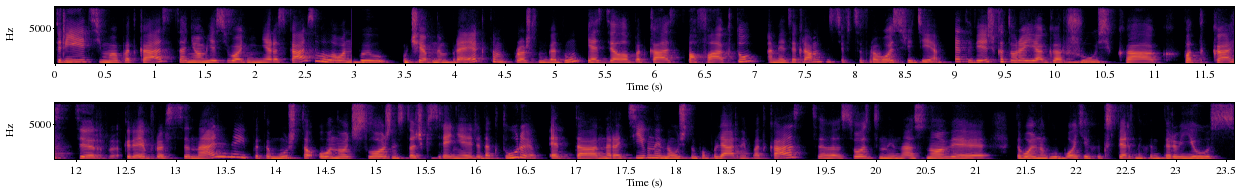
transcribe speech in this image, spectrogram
Третий мой подкаст, о нем я сегодня не рассказывала, он был учебным проектом в прошлом году. Я сделала подкаст по факту о медиаграмотности в цифровой среде. Это вещь, которой я горжусь как подкастер, скорее профессиональный, потому что он очень сложный с точки зрения редактуры. Это нарративный, научно-популярный популярный подкаст, э, созданный на основе довольно глубоких экспертных интервью с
